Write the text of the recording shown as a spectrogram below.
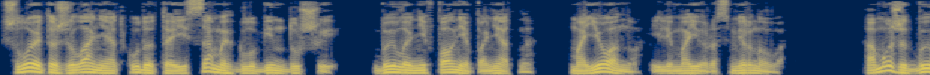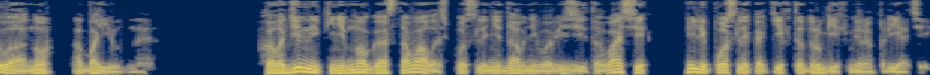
Шло это желание откуда-то из самых глубин души. Было не вполне понятно, мое оно или майора Смирнова. А может, было оно обоюдное. В холодильнике немного оставалось после недавнего визита Васи или после каких-то других мероприятий.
